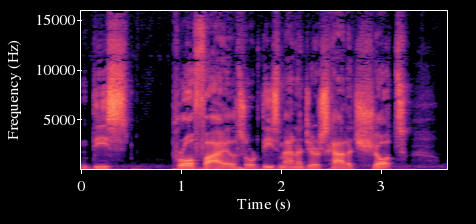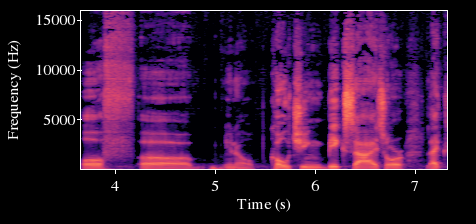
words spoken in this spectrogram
these profiles or these managers had a shot of uh, you know coaching big sides or like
